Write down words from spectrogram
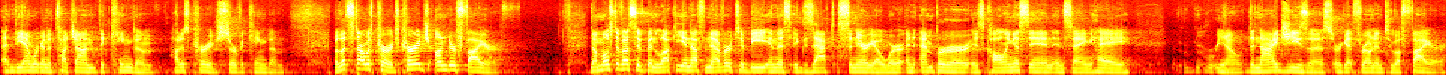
at the end, we're going to touch on the kingdom how does courage serve a kingdom? But let's start with courage. Courage under fire. Now, most of us have been lucky enough never to be in this exact scenario where an emperor is calling us in and saying, hey, you know, deny Jesus or get thrown into a fire.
